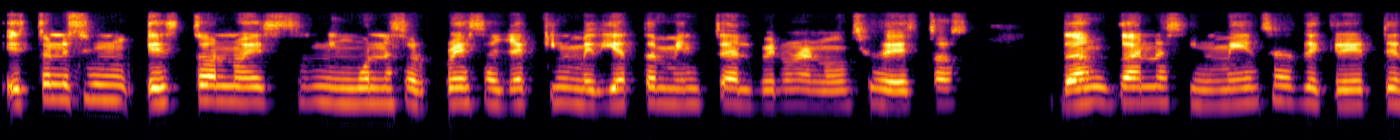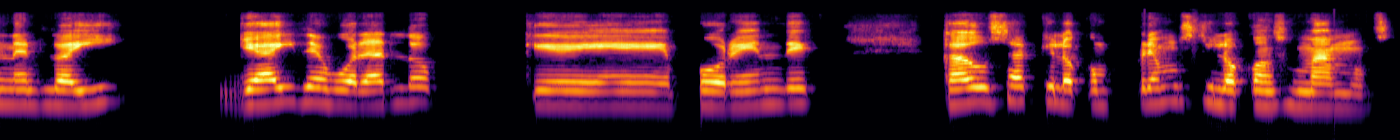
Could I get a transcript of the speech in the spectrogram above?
Esto no, es, esto no es ninguna sorpresa, ya que inmediatamente al ver un anuncio de estos dan ganas inmensas de querer tenerlo ahí ya y devorarlo que por ende causa que lo compremos y lo consumamos.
